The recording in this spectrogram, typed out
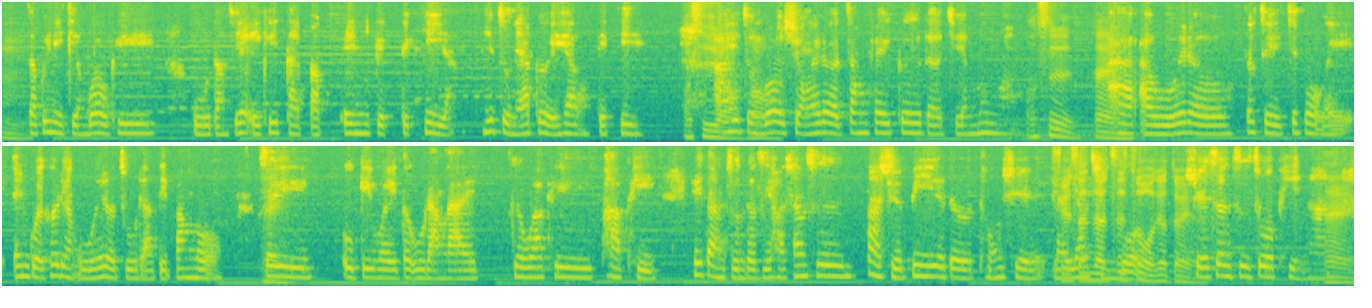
嗯、十几年前我有去，有当时会去台北演个特技啊。迄阵还阁会晓特技。哦是啊。啊，迄阵我有上迄个张飞哥的节目啊。哦是。啊啊有迄个做这节目诶，演过可能有迄个资料伫网络，所以有机会都有人来。叫我去拍片，迄当阵就是好像是大学毕业的同学来邀请我，学生的制作就对，学生制作品啊，欸、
